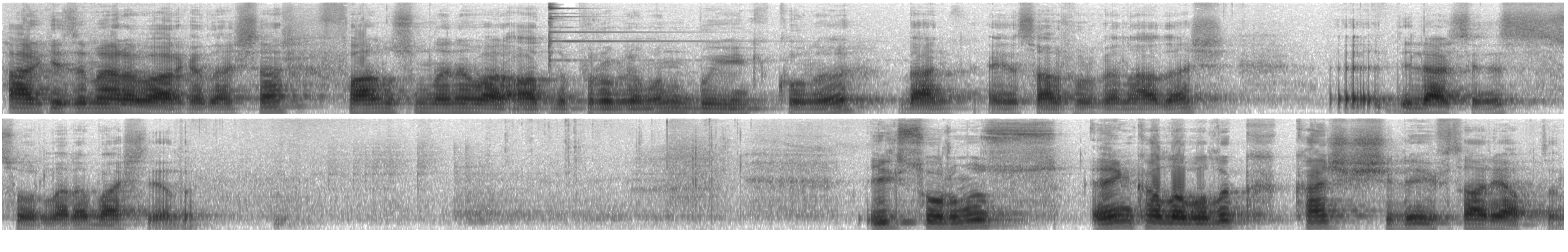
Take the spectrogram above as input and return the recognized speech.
Herkese merhaba arkadaşlar. Fanusumda Ne Var adlı programın bugünkü konuğu ben Ensar Furkan Ağdaş. Ee, dilerseniz sorulara başlayalım. İlk sorumuz en kalabalık kaç kişiyle iftar yaptın?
